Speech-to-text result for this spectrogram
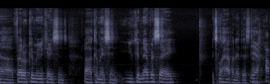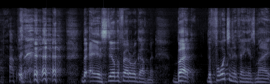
uh, Federal Communications uh, Commission, you can never say it's going to happen at this time Yeah. but it's still the federal government. But the fortunate thing is, my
